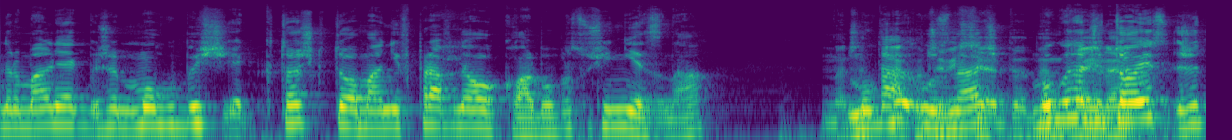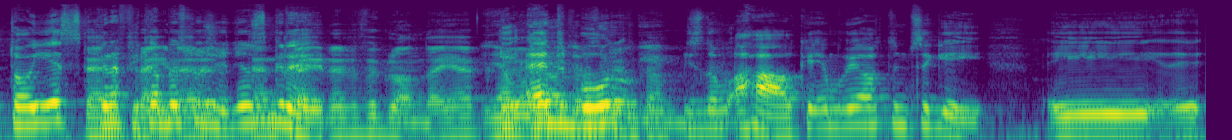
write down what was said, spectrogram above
normalnie jakby, że mógłbyś, ktoś, kto ma niewprawne oko albo po prostu się nie zna, Znaczy mógłby tak, uznać, ten mógłby uznać, że to jest, że to jest ten grafika trailer- bezpośrednio z ten gry. trailer wygląda jak... Ja I mówię o Ed tym Boon, drugim. i znowu, aha, okej, ja mówię o tym CGI. I,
